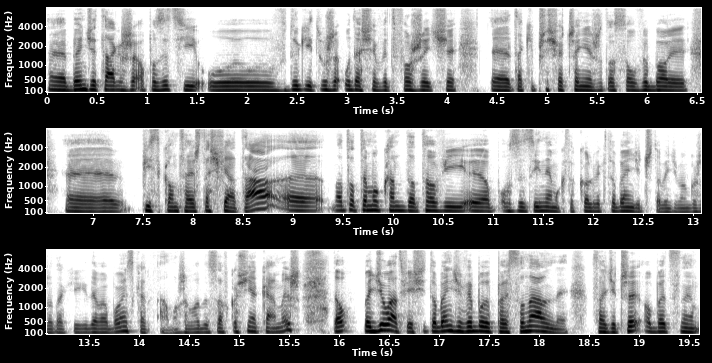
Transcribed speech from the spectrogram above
e, będzie tak, że opozycji u, w drugiej turze uda się wytworzyć e, takie przeświadczenie, że to są wybory PiS kontra reszta świata, no to temu kandydatowi opozycyjnemu, ktokolwiek to będzie, czy to będzie Małgorzata Kidawa-Błońska, a może Władysław Kosiniak-Kamysz, no będzie łatwiej, jeśli to będzie wybór personalny, w zasadzie czy obecny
